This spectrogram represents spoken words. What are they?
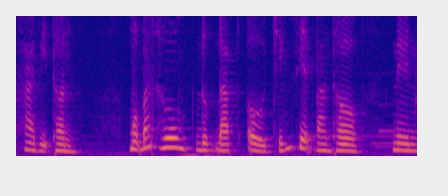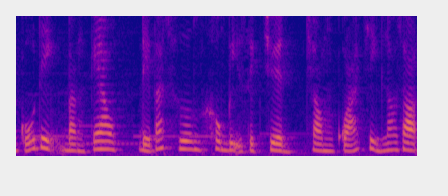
hai vị thần. Một bát hương được đặt ở chính diện bàn thờ nên cố định bằng keo để bát hương không bị dịch chuyển trong quá trình lo dọn.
